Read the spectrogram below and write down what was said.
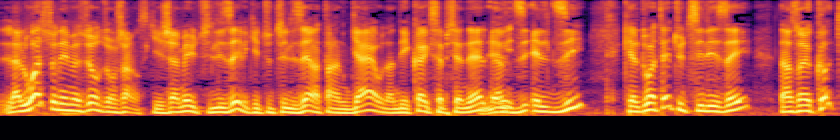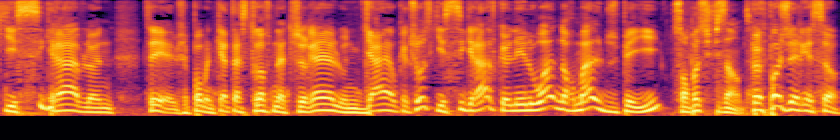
La loi sur les mesures d'urgence, qui est jamais utilisée, qui est utilisée en temps de guerre ou dans des cas exceptionnels, Ben elle, dit, elle dit qu'elle doit être utilisée dans un cas qui est si grave, là, une, tu sais, je sais pas, une catastrophe naturelle ou une guerre ou quelque chose qui est si grave que les lois normales du pays sont pas suffisantes. peuvent pas gérer ça.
